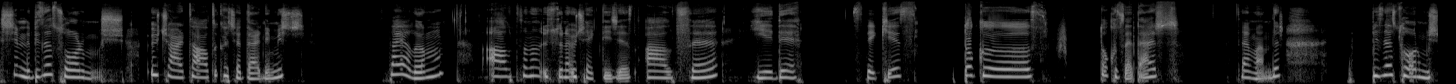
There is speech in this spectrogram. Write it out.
Şimdi bize sormuş. 3 artı 6 kaç eder demiş. Sayalım. 6'nın üstüne 3 ekleyeceğiz. 6, 7, 8, 9. 9 eder. Tamamdır. Bize sormuş.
